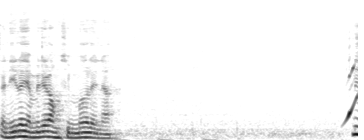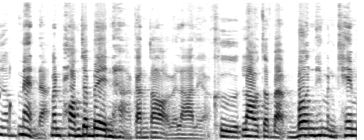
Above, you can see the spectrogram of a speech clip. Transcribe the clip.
แต่นี้เรายังไม่ได้ลองชิมเมอร์เลยนะ เนื้อแมตต์อะมันพร้อมจะเบรนหากันตลอดเวลาเลยอะคือเราจะแบบเบิ้ลให้มันเข้ม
